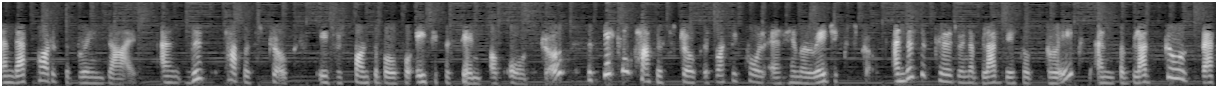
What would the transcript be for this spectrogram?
and that part of the brain dies. And this type of stroke is responsible for 80% of all strokes. The second type of stroke is what we call a hemorrhagic stroke. And this occurs when a blood vessel breaks and the blood fills that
